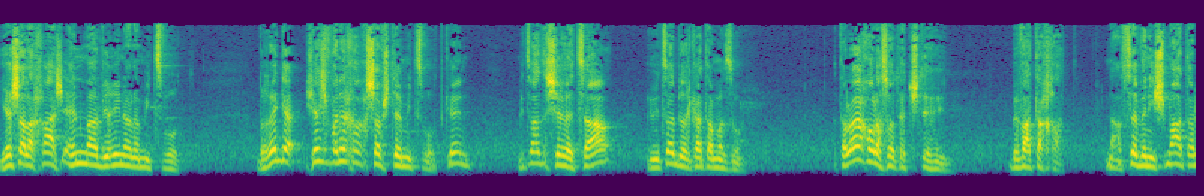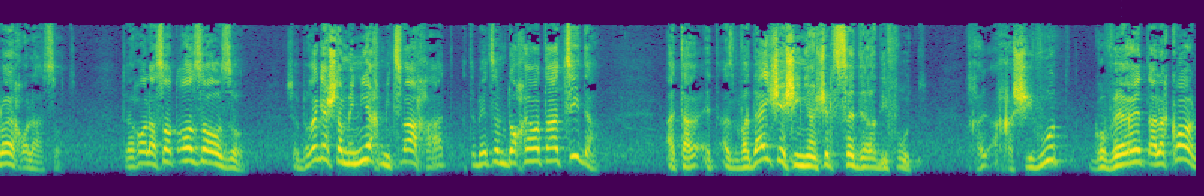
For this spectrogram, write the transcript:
יש הלכה שאין מעבירין על המצוות. ברגע שיש לפניך עכשיו שתי מצוות, כן? מצוות אשר יצר ומצוות ברכת המזון. אתה לא יכול לעשות את שתיהן בבת אחת. נעשה ונשמע אתה לא יכול לעשות. אתה יכול לעשות או זו או זו. עכשיו, ברגע שאתה מניח מצווה אחת, אתה בעצם דוחה אותה הצידה. אתה, אז ודאי שיש עניין של סדר עדיפות. החשיבות גוברת על הכל.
